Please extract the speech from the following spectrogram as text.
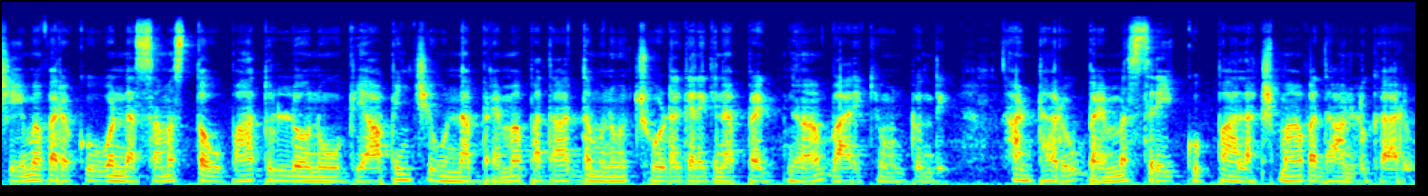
చీమ వరకు ఉన్న సమస్త ఉపాధుల్లోనూ వ్యాపించి ఉన్న బ్రహ్మ పదార్థమును చూడగలిగిన ప్రజ్ఞ వారికి ఉంటుంది అంటారు బ్రహ్మశ్రీ కుప్ప లక్ష్మావధాన్లు గారు.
